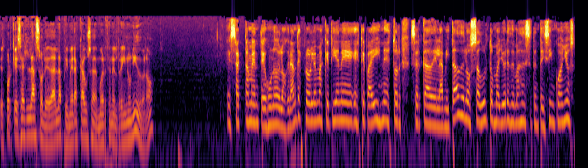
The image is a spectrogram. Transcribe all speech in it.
es porque esa es la soledad, la primera causa de muerte en el Reino Unido, ¿no? Exactamente, es uno de los grandes problemas que tiene este país, Néstor. Cerca de la mitad de los adultos mayores de más de 75 años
